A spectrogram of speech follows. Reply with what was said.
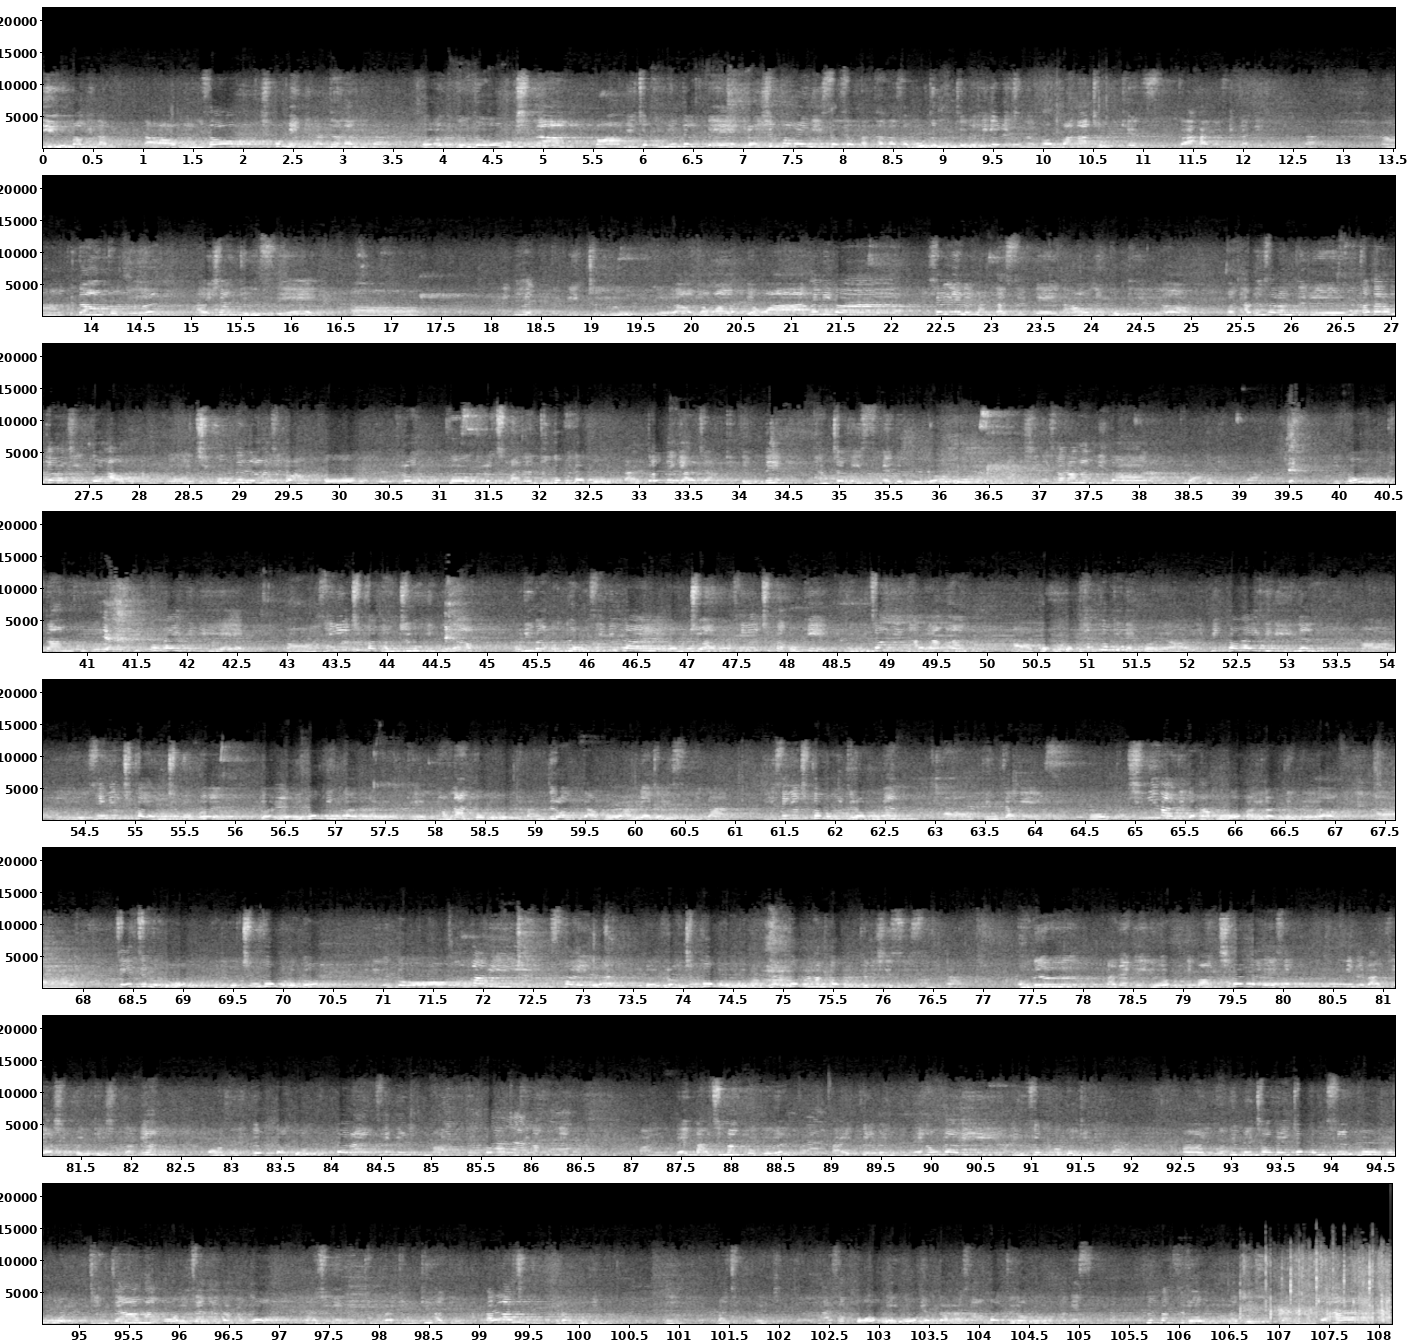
이 음악이 나, 나오면서 슈퍼맨이 나타납니다. 여러분들도 혹시나 마음이 조금 힘들 때 이런 슈퍼맨이 있어서 나타나서 모든 문제를 해결해 주면 얼마나 좋겠을까 하는 생각이 듭니다. 아, 그 다음 곡은 아이샨 존스의 어, It Had to Be To You인데요. 영화, 영화 해리가 셀리를 만났을 때 나오는 곡이에요. 어, 다른 사람들은 까다롭게 하지도 않고 지고 흔들려 하지도 않고 그렇고 그렇지만은 누구보다도 날 떨리게 하지 않기 때문에 단점이 있음에도 불구하고 나는 당신을 사랑합니다 라는 그런 곡입니다. 그리고 그 다음 곡은 피터 하이드리의 어, 생일 축하 변주곡인데요. 우리가 보통 생일날 연주하는 생일 축하곡이 굉장히 다양한 어, 곡으로 편곡이 된 거예요. 이 피터 하이드리는 어, 이 생일 축하 연주곡을 14곡인가를 이렇게 변환곡으로 이렇게 만들었다고 알려져 있습니다. 이 생일 축하곡을 들어보면 어, 굉장히 뭐 신이 나기도 하고 막 이럴 텐데요. 어, 재즈로도 그리고 춤곡으로도 그리고 또 헝가리 스타일의 그런 춤곡으로도 막 편곡을 한 거를 들으실 수 있습니다. 어느 만약에 이번 7월달에 생일을 맞이하신 분이 계신다면 어느 때보다도 특별한 생일 음악이 될 거라고 생각합니다. 음, 맨 마지막 곡은 마이클 맥린의 헝가리 민속 무곡입니다. 어, 이 곡은 맨 처음엔 조금 슬프고 잔잔하고 애잔하다가도 나중에는 정말 경쾌하게 빨라지는 그런 곡입니다. 네, 마지막 네, 다섯 곡, 네곡 연달아서 한번 들어보도록 하겠습니다. 큰 박수로 맞주시기 바랍니다.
